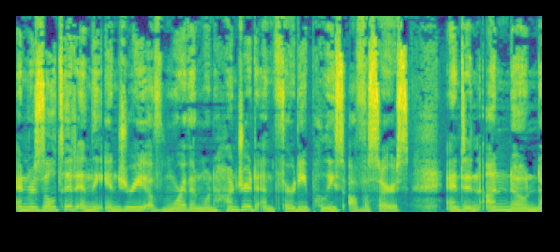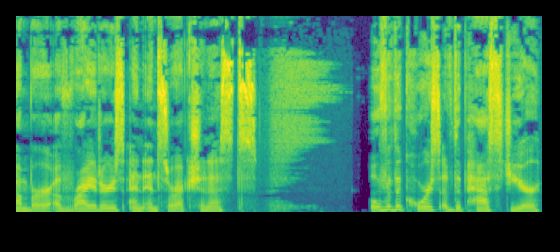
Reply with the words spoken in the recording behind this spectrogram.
and resulted in the injury of more than 130 police officers and an unknown number of rioters and insurrectionists. Over the course of the past year,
